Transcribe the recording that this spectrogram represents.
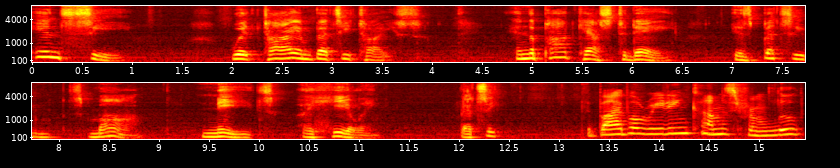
in See with Ty and Betsy Tice. And the podcast today is Betsy's mom needs a healing. Betsy? The Bible reading comes from Luke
